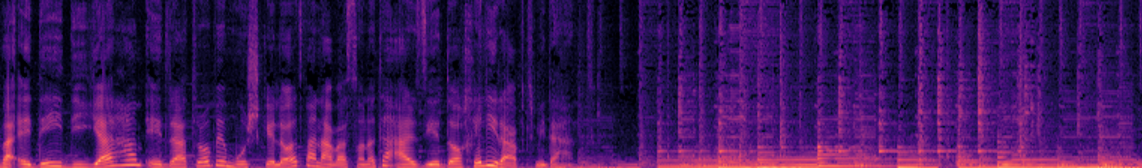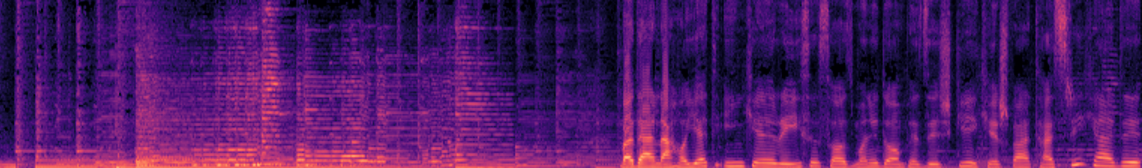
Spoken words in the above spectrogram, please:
و عده دیگر هم علت را به مشکلات و نوسانات ارزی داخلی ربط می دهند. و در نهایت اینکه رئیس سازمان دامپزشکی کشور تصریح کرده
